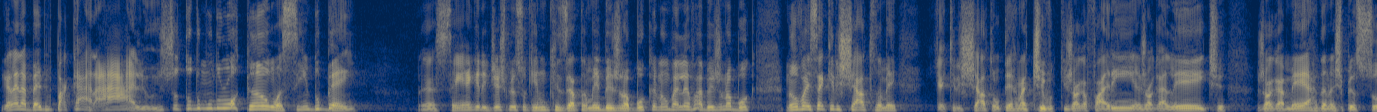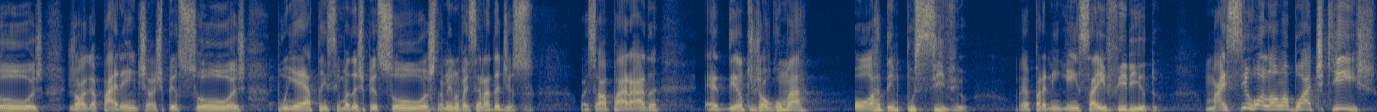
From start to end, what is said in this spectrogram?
A galera bebe pra caralho, isso todo mundo loucão, assim, do bem. Né? Sem agredir as pessoas. Quem não quiser também beijo na boca, não vai levar beijo na boca. Não vai ser aquele chato também, que é aquele chato alternativo que joga farinha, joga leite, joga merda nas pessoas, joga parente nas pessoas, punheta em cima das pessoas. Também não vai ser nada disso. Vai ser uma parada é, dentro de alguma ordem possível, né? para ninguém sair ferido. Mas se rolar uma boate kiss,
